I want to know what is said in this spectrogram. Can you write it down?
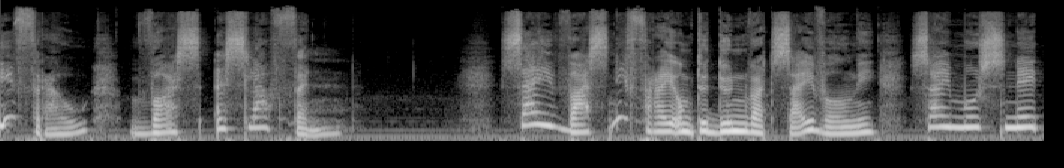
Die vrou was 'n slavin. Sy was nie vry om te doen wat sy wil nie. Sy moes net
